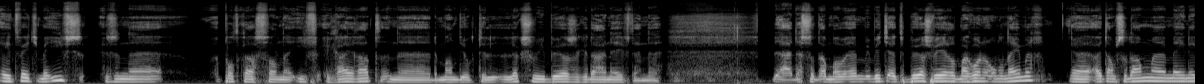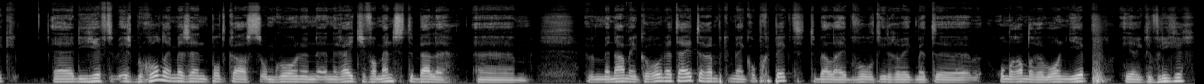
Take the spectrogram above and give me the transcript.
Eén tweetje met Yves. is een podcast van Yves Geirat. En, de man die ook de luxury beurzen gedaan heeft. En de, ja, dat is allemaal een beetje uit de beurswereld. Maar gewoon een ondernemer. eh, uit Amsterdam, eh, meen ik. Eh, die heeft, is begonnen met zijn podcast om gewoon een, een rijtje van mensen te bellen. Ehm, met name in coronatijd, daar heb ik hem denk ik opgepikt. Terwijl hij bijvoorbeeld iedere week met eh, onder andere Won Jip, Erik de Vlieger.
